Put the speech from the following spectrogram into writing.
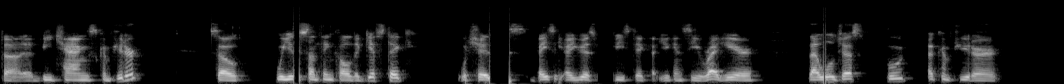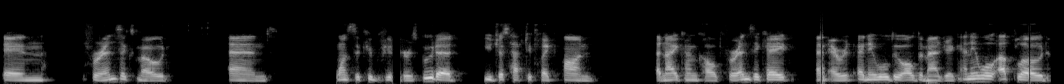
the B-Chang's computer. So we use something called a GiftStick, which is basically a USB stick that you can see right here that will just boot a computer in forensics mode. And once the computer is booted, you just have to click on an icon called forensicate and, and it will do all the magic and it will upload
